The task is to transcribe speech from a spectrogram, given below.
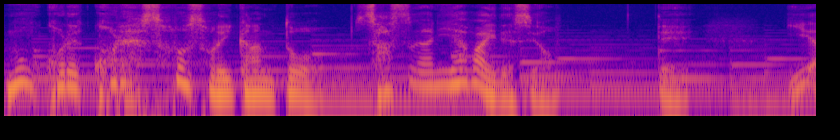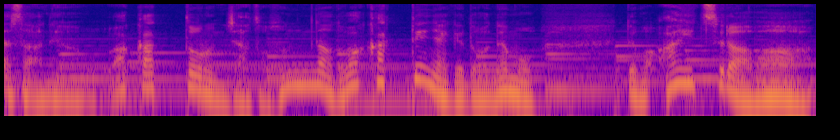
うもうこれこれそろそろいかんとさすがにやばいですよって家康はね分かっとるんじゃと。そんなこと分かってんやけどでもでもあいつらは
